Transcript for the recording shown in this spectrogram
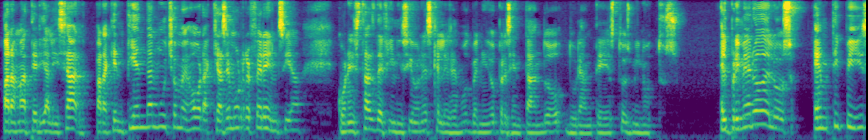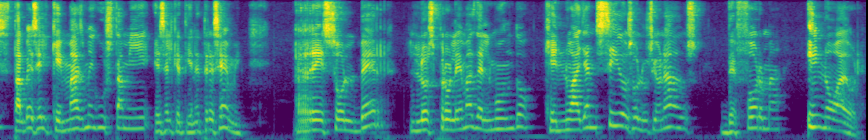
para materializar, para que entiendan mucho mejor a qué hacemos referencia con estas definiciones que les hemos venido presentando durante estos minutos. El primero de los MTPs, tal vez el que más me gusta a mí, es el que tiene 3M. Resolver los problemas del mundo que no hayan sido solucionados de forma innovadora.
